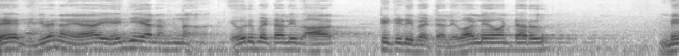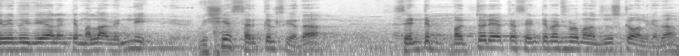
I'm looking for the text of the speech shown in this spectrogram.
రే నిజమేనాయా ఏం చేయాలంటున్నా? ఎవరు పెట్టాలి? టీటీడీ పెట్టాలి. వాళ్ళు ఏమంటారు? మేము ఎందుకు చేయాలంటే మళ్ళీ అవన్నీ విషయ సర్కిల్స్ కదా. సెంటి భక్తుల యొక్క సెంటిమెంట్స్ కూడా మనం చూసుకోవాలి కదా.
